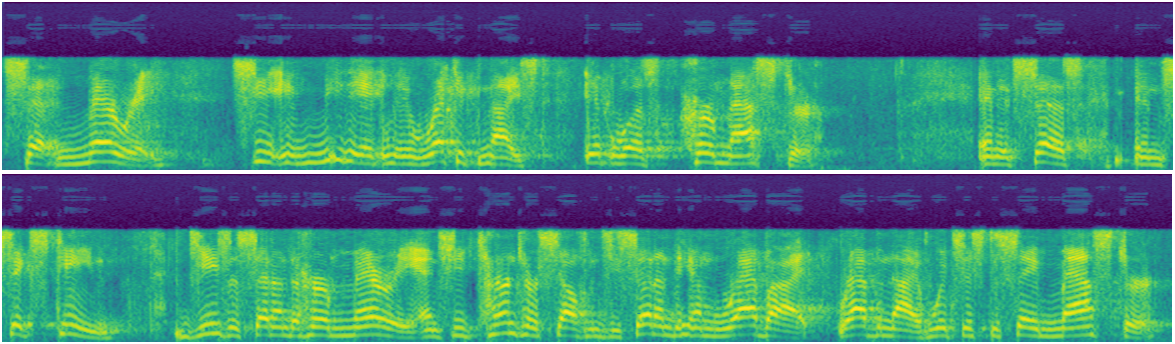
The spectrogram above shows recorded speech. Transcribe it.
said Mary, she immediately recognized it was her master. And it says in 16, Jesus said unto her, Mary, and she turned herself and she said unto him, Rabbi, Rabboni, which is to say, Master.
